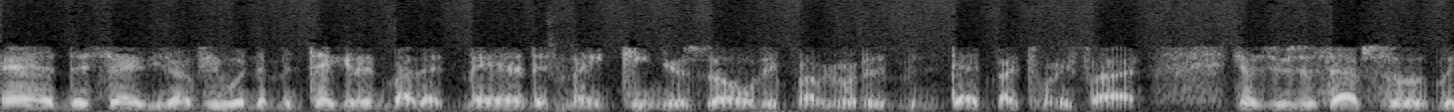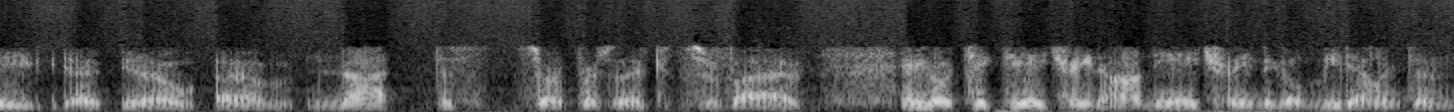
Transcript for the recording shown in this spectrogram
And they say, you know, if he wouldn't have been taken in by that man at 19 years old, he probably would have been dead by 25. Because he was just absolutely, uh, you know, um, not the sort of person that could survive. And he wrote Take the A Train on the A Train to go meet Ellington.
